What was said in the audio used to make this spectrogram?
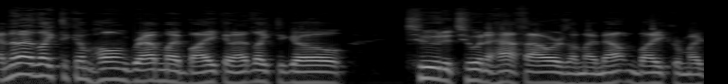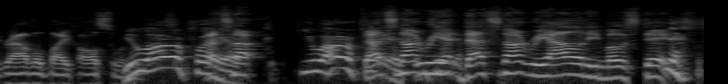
And then I'd like to come home, grab my bike, and I'd like to go two to two and a half hours on my mountain bike or my gravel bike also. You are a player. That's not, you are a player. That's not rea- that's not reality most days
